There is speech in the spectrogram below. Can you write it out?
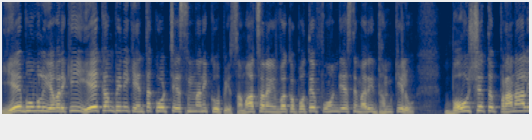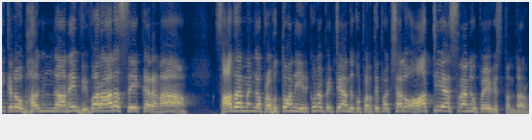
ఏ భూములు ఎవరికి ఏ కంపెనీకి ఎంత కోట్ చేస్తుందని కూపి. సమాచారం ఇవ్వకపోతే ఫోన్ చేస్తే మరీ ధమ్కీలు. భవిష్యత్ ప్రణాళికలో భాగంగానే వివరాల సేకరణ. సాధారణంగా ప్రభుత్వాన్ని ఇరుకున పెట్టేందుకు ప్రతిపక్షాలు ఆర్టీఐ అస్త్రాన్ని ఉపయోగిస్తుంటారు.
